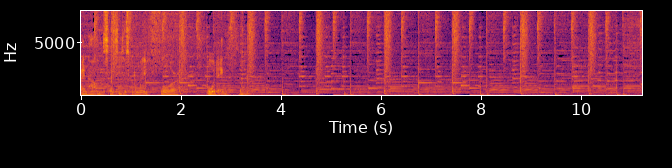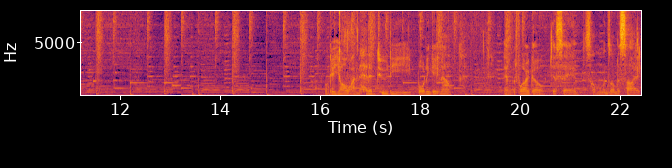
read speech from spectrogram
right now I'm essentially just gonna wait for boarding. Okay y'all, I'm headed to the boarding gate now. And before I go, just saying, someone's on the side,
